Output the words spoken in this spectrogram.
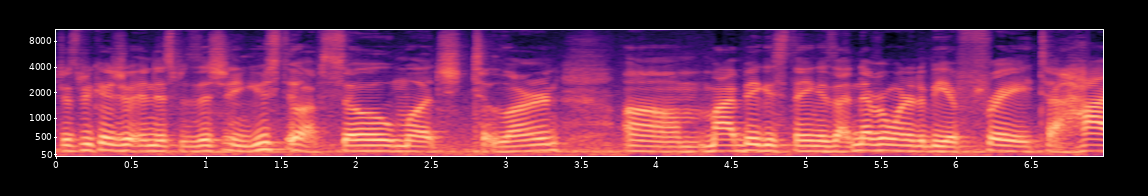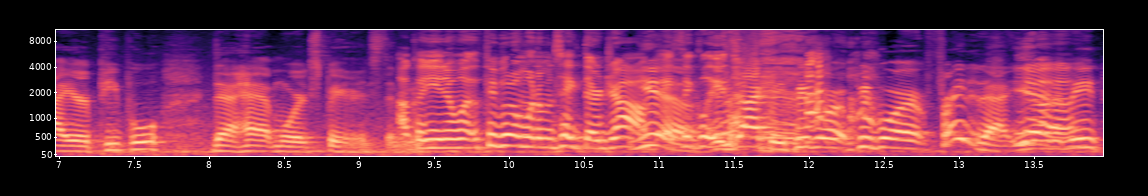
just because you're in this position, you still have so much to learn. Um, my biggest thing is I never wanted to be afraid to hire people that had more experience than me. Okay, you know what? People don't want them to take their job. Yeah, basically. exactly. People are people are afraid of that. You know what I mean?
